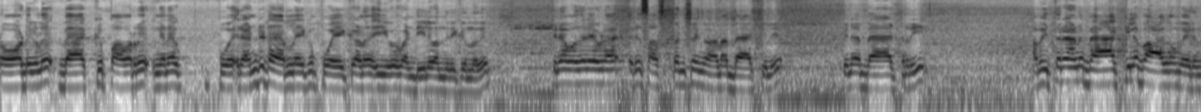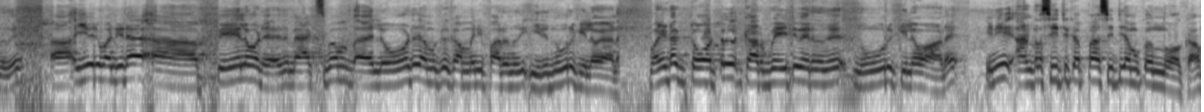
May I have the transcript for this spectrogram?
റോഡുകൾ ബാക്ക് പവർ ഇങ്ങനെ രണ്ട് ടയറിലേക്കും പോയേക്കാണ് ഈ വണ്ടിയിൽ വന്നിരിക്കുന്നത്. പിന്നെ അതുപോലെ ഇവിടെ ഒരു സസ്പെൻഷൻ കാണാം ബാക്കിൽ പിന്നെ ബാറ്ററി അപ്പോൾ ഇത്രയാണ് ബാക്കിലെ ഭാഗം വരുന്നത്. ഈ ഒരു വണ്ടിയുടെ പേലോഡ് അതായത് മാക്സിമം ലോഡ് നമുക്ക് കമ്പനി പറയുന്നത് ഇരുന്നൂറ് കിലോയാണ് വണ്ടിയുടെ ടോട്ടൽ കർബേറ്റ് വരുന്നത് നൂറ് കിലോ ആണ്. ഇനി അണ്ടർ സീറ്റ് കപ്പാസിറ്റി നമുക്കൊന്ന് നോക്കാം.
